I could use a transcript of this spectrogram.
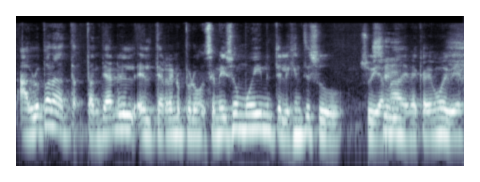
habló para ta- tantear el, el terreno, pero se me hizo muy inteligente su, su Sí. llamada y me cayó muy bien.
